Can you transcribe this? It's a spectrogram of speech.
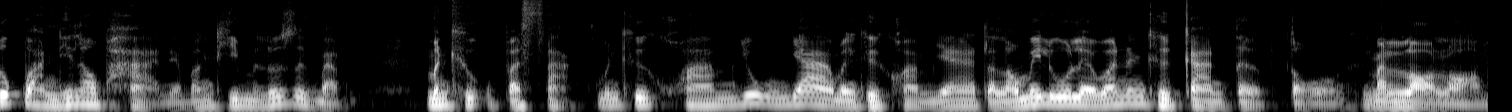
ทุก ๆ วันที่เราผ่านเนี่ยบางทีมันรู้สึกแบบมันคืออุปสรรค มันคือความยุ่งยากมันคือความแย่ แต่เราไม่รู้เลยว่านั่นคือการเติบโตขึ้นมันหล่อหลอม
